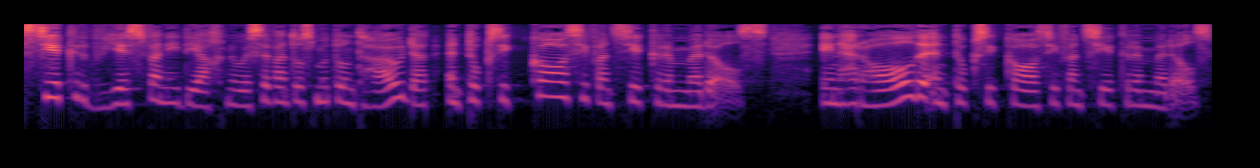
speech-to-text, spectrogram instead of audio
seker wees van die diagnose want ons moet onthou dat intoksikasie van sekere middels en herhaalde intoksikasie van sekere middels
